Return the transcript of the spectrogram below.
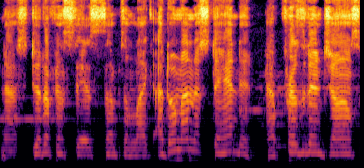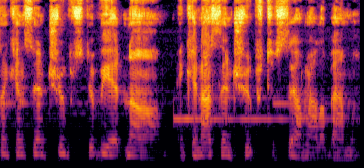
And I stood up and said something like, I don't understand it. Now, President Johnson can send troops to Vietnam and cannot send troops to Selma, Alabama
